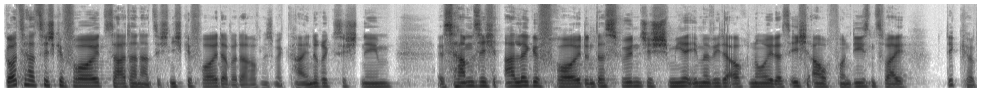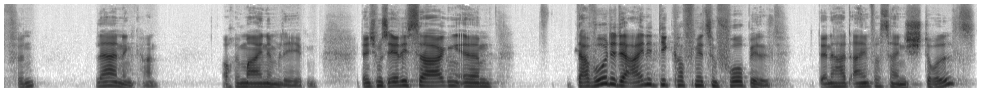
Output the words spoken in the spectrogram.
Gott hat sich gefreut, Satan hat sich nicht gefreut, aber darauf müssen wir keine Rücksicht nehmen. Es haben sich alle gefreut und das wünsche ich mir immer wieder auch neu, dass ich auch von diesen zwei Dickköpfen lernen kann, auch in meinem Leben. Denn ich muss ehrlich sagen, ähm, da wurde der eine Dickkopf mir zum Vorbild, denn er hat einfach seinen Stolz,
